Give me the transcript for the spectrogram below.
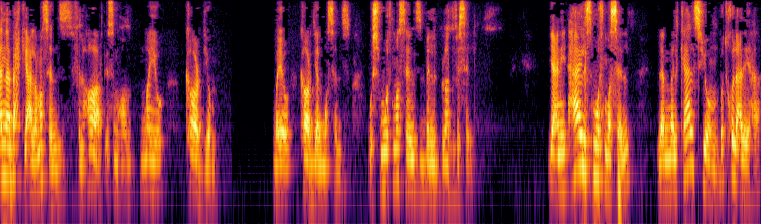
أنا بحكي على muscles في ال heart اسمهم myocardium myocardial muscles و smooth muscles بال blood vessel يعني هاي ال smooth muscle لما الكالسيوم بدخل عليها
